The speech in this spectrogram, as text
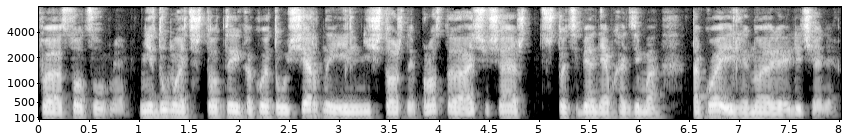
в социуме. Не думать, что ты какой-то ущербный или ничтожный. Просто ощущаешь, что тебе необходимо такое или иное лечение.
